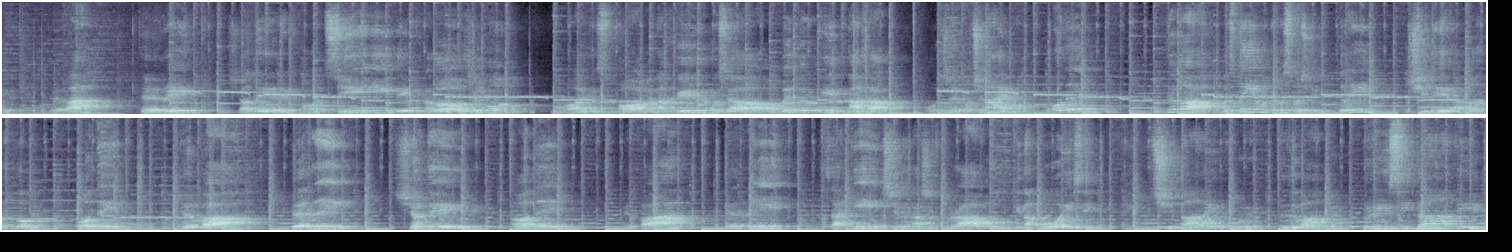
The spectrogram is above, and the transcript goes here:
Два. Три. Чотири. Оці діти. Продовжуємо. Давайте з вами нахилимося назад. Отже, починаємо. Один, два. Достаємо до височки. Три, чотири. Але підлоги. Один, два, три, чотири. Один. Два. Три. Закінчили нашу вправу руки на поясі. Починаємо ми з вами присідати.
